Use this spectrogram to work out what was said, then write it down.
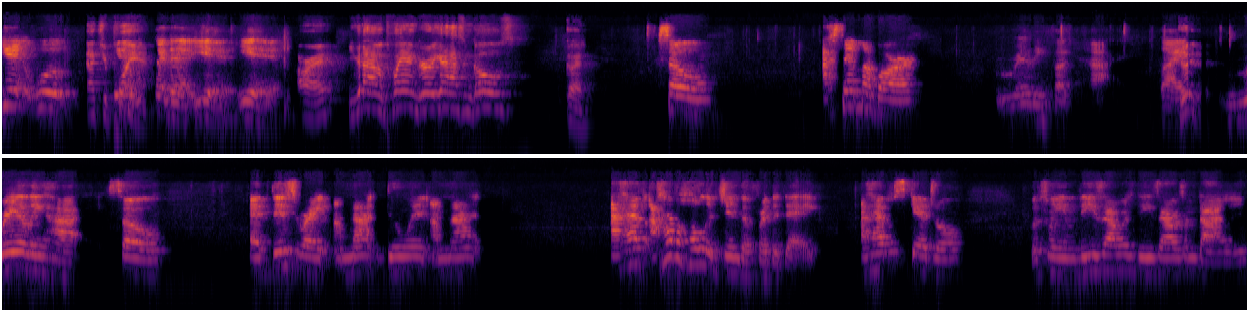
Yeah, well That's your plan. we'll that. Yeah, yeah. All right. You gotta have a plan, girl. You gotta have some goals. Go ahead. So I set my bar really fucking high. Like Good. really high. So at this rate, I'm not doing, I'm not I have I have a whole agenda for the day. I have a schedule between these hours, these hours I'm dialing.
